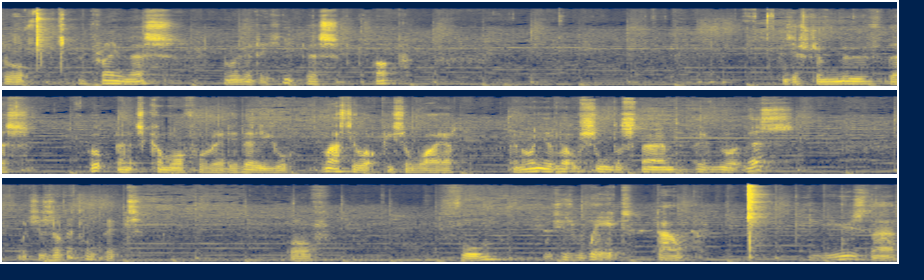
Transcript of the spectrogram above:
So we prime this, and we're going to heat this up. And just remove this. Oh, and it's come off already. There you go. Nasty little piece of wire. And on your little shoulder stand I've got this which is a little bit of foam which is wet, damp. And use that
